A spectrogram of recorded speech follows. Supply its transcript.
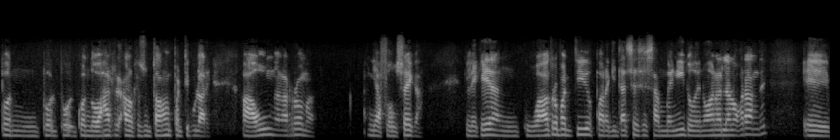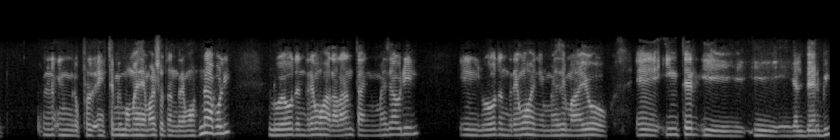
por, cuando vas a, a los resultados en particulares aún a la Roma y a Fonseca le quedan cuatro partidos para quitarse ese San Benito de no ganarle a los grandes. Eh, en, este mismo mes de marzo tendremos Napoli, luego tendremos Atalanta en el mes de abril y luego tendremos en el mes de mayo eh, Inter y, el Derby.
